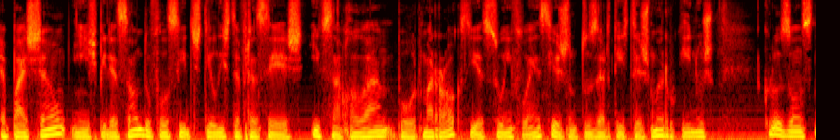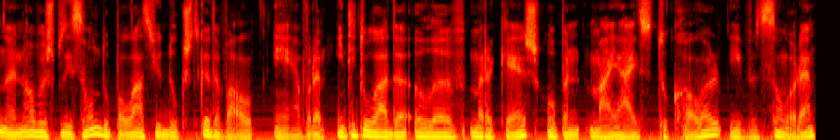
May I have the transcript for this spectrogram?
A paixão e inspiração do falecido estilista francês Yves Saint Laurent por Marrocos e a sua influência junto dos artistas marroquinos cruzam-se na nova exposição do Palácio Duques de Cadaval, em Évora. Intitulada Love Marrakech Open My Eyes to Color, Yves Saint Laurent,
